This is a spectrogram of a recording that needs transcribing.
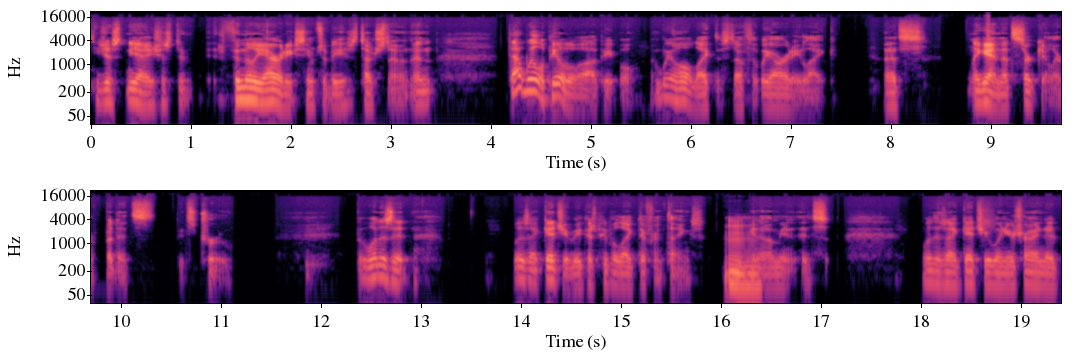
He just yeah, he's just familiarity seems to be his touchstone, and that will appeal to a lot of people. And We all like the stuff that we already like. That's again, that's circular, but it's it's true. But what is it? What does that get you? Because people like different things. Mhm. You know, I mean, it's what does that get you when you're trying to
